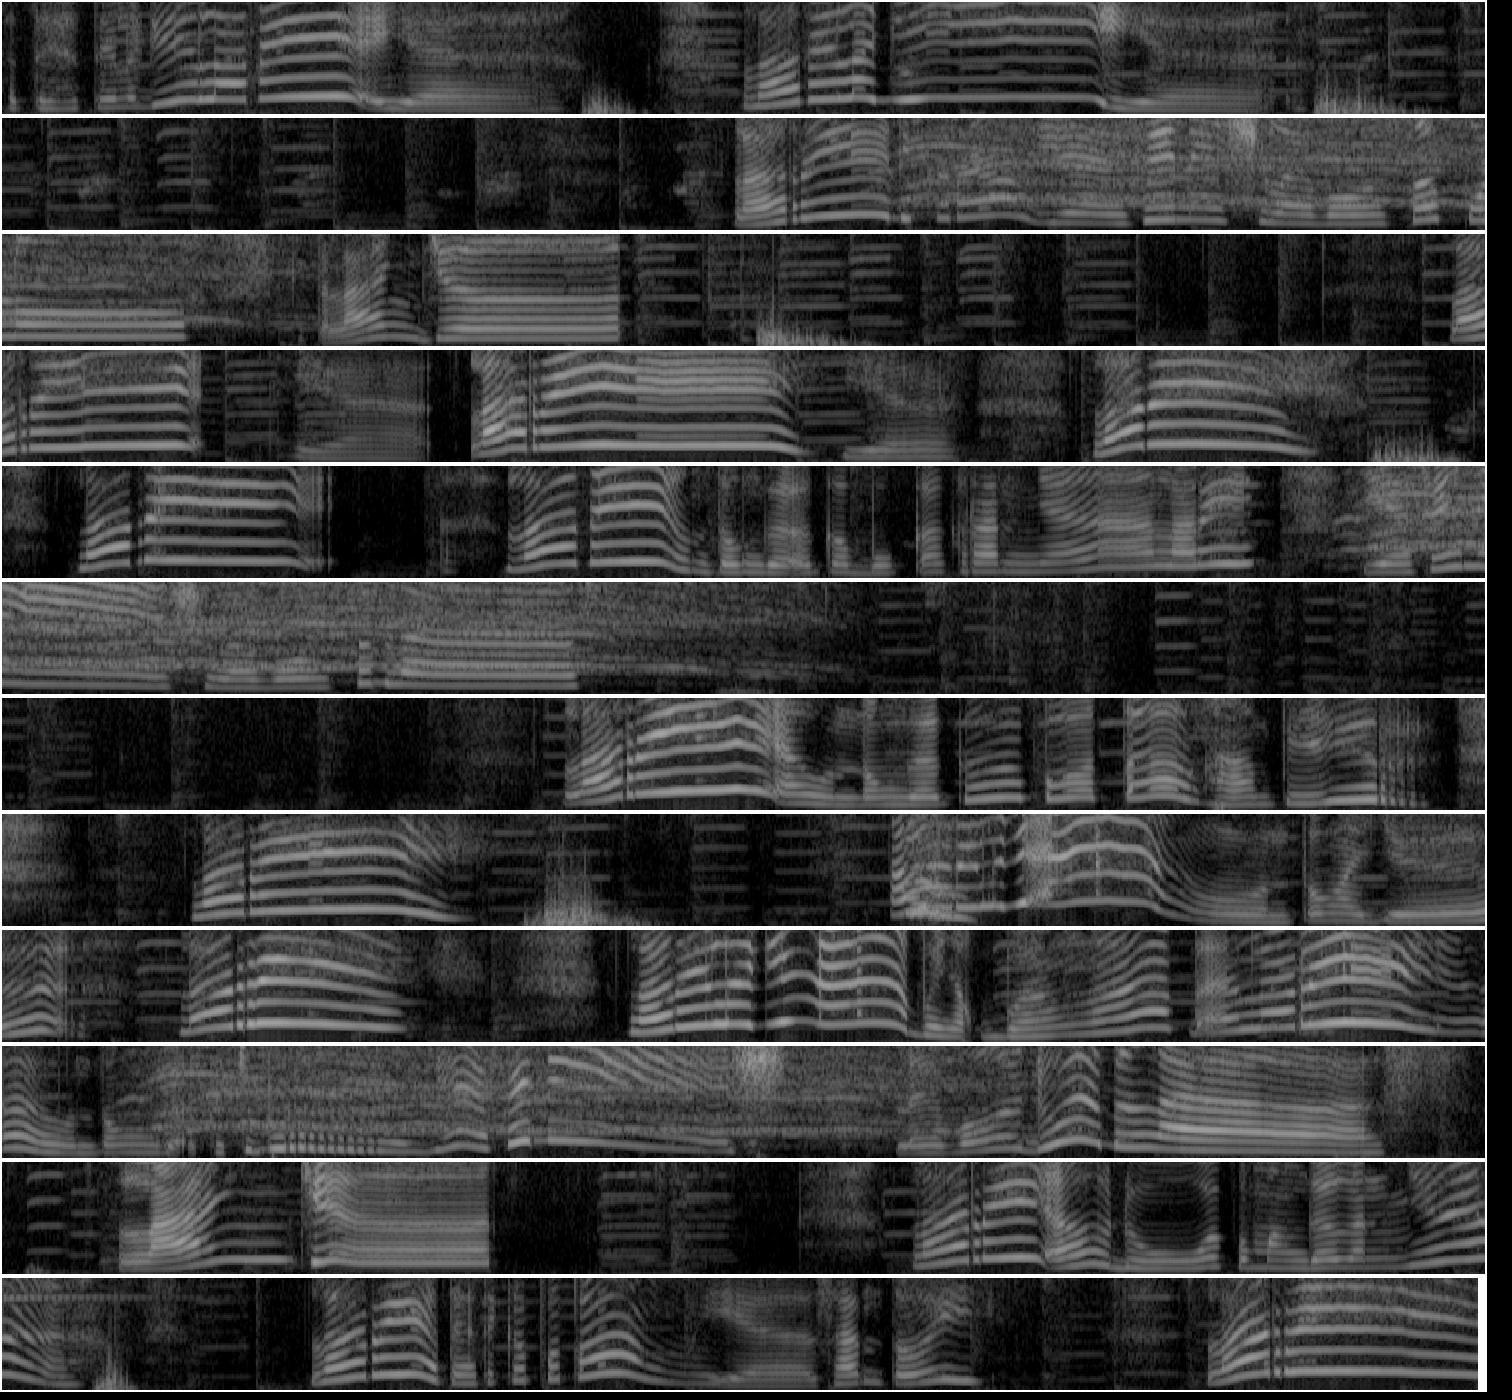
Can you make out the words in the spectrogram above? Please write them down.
Hati-hati lagi lari. Ya lari lagi. Ya lari di keren ya finish level 10 kita lanjut nggak kebuka kerannya. Lari. Ya finish. Level 11 lari. Ah, untung nggak kepotong. Hampir. Lari. Ah, untung aja. Lari. Lari lagi. Ah banyak banget. Ah, lari. Ah untung nggak kecebur. Ya yeah, finish level 12 lanjut. Lari. Oh dua pemanggangannya. Lari hati-hati kepotong. Ya santuy. Lari.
